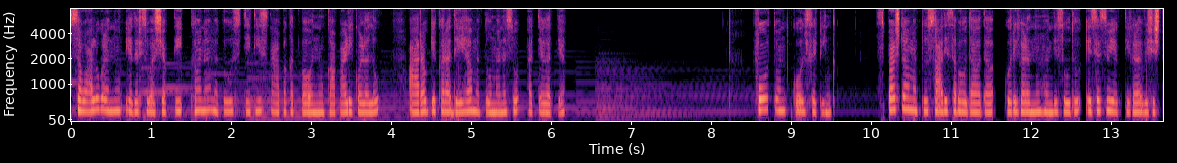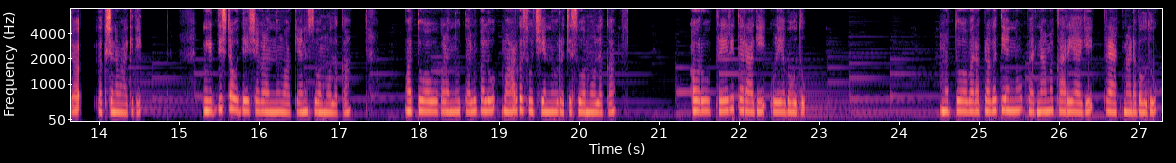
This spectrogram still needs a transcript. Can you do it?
ಸವಾಲುಗಳನ್ನು ಎದುರಿಸುವ ಶಕ್ತಿ ಗಮನ ಮತ್ತು ಸ್ಥಿತಿಸ್ಥಾಪಕತ್ವವನ್ನು ಕಾಪಾಡಿಕೊಳ್ಳಲು ಆರೋಗ್ಯಕರ ದೇಹ ಮತ್ತು ಮನಸ್ಸು ಅತ್ಯಗತ್ಯ. ಫೋರ್ತ್ ಒನ್ ಗೋಲ್ ಸೆಟ್ಟಿಂಗ್ ಸ್ಪಷ್ಟ ಮತ್ತು ಸಾಧಿಸಬಹುದಾದ ಗುರಿಗಳನ್ನು ಹೊಂದಿಸುವುದು ಯಶಸ್ವಿ ವ್ಯಕ್ತಿಗಳ ವಿಶಿಷ್ಟ ಲಕ್ಷಣವಾಗಿದೆ. ನಿರ್ದಿಷ್ಟ ಉದ್ದೇಶಗಳನ್ನು ವ್ಯಾಖ್ಯಾನಿಸುವ ಮೂಲಕ ಮತ್ತು ಅವುಗಳನ್ನು ತಲುಪಲು ಮಾರ್ಗಸೂಚಿಯನ್ನು ರಚಿಸುವ ಮೂಲಕ ಅವರು ಪ್ರೇರಿತರಾಗಿ ಉಳಿಯಬಹುದು ಮತ್ತು ಅವರ ಪ್ರಗತಿಯನ್ನು ಪರಿಣಾಮಕಾರಿಯಾಗಿ ಟ್ರ್ಯಾಕ್ ಮಾಡಬಹುದು.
